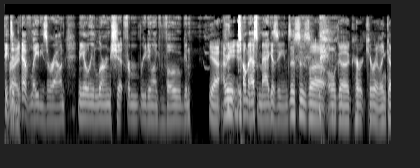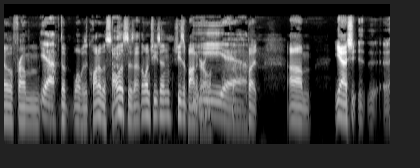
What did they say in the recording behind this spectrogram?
they didn't Right. have ladies around and he only learned shit from reading like vogue and Yeah, I mean, it- dumbass magazines this is uh, Olga Kurylenko from yeah the what was it, Quantum of Solace? Is that the one she's in? She's a Bond girl. yeah but um yeah she uh,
